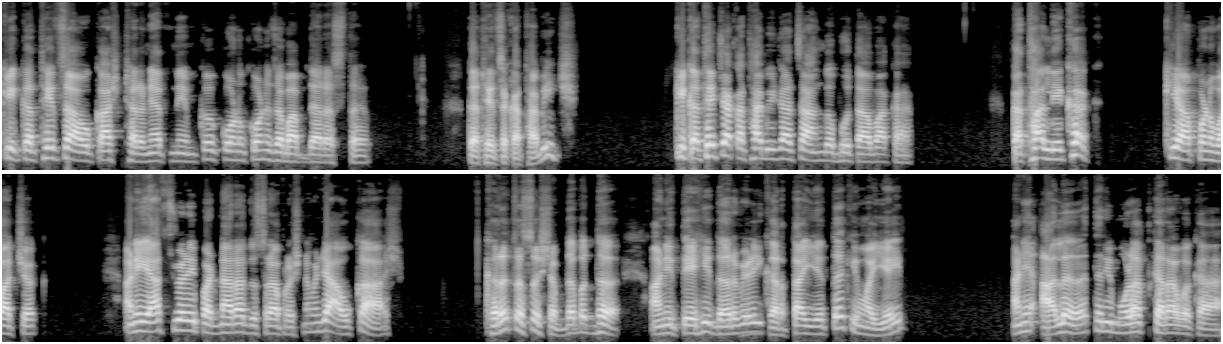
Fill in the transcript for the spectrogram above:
की कथेचा अवकाश ठरण्यात नेमकं कोण कोण जबाबदार असतं? कथेचं कथाबीज? की कथेच्या कथाबीजाचा अंगभूत आवाका? कथा लेखक? की आपण वाचक? आणि याच वेळी पडणारा दुसरा प्रश्न म्हणजे अवकाश. खरंच असं शब्दबद्ध आणि तेही दरवेळी करता येतं किंवा येईल? आणि आलं तरी मुळात करावं का?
